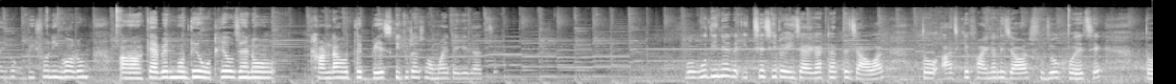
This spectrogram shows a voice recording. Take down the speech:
যাই হোক, ভীষণই গরম। ক্যাবের মধ্যে উঠেও যেন ঠান্ডা হতে বেশ কিছুটা সময় লেগে যাচ্ছে। বহুদিনের ইচ্ছে ছিল এই জায়গাটাতে যাওয়ার। তো আজকে ফাইনালি যাওয়ার সুযোগ হয়েছে। তো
